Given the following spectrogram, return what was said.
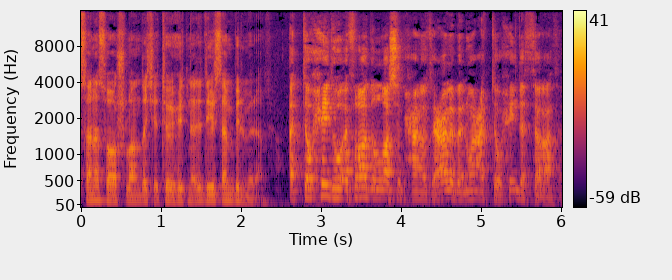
sənə soruşulanda ki, tövhid nədir, deyirsən bilmirəm. التوحيد هو إفراد الله سبحانه وتعالى بأنواع التوحيد الثلاثة.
